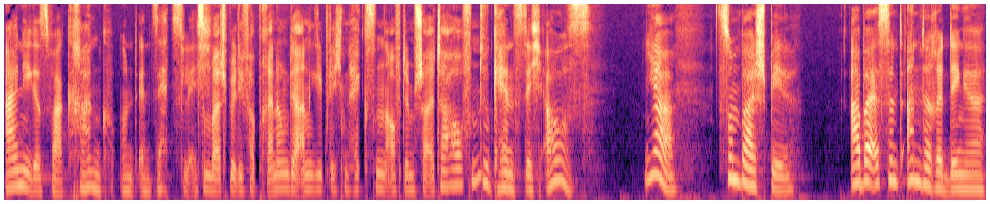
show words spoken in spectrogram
Einiges war krank und entsetzlich. Zum Beispiel die Verbrennung der angeblichen Hexen auf dem Scheiterhaufen? Du kennst dich aus. Ja, zum Beispiel. Aber es sind andere Dinge,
